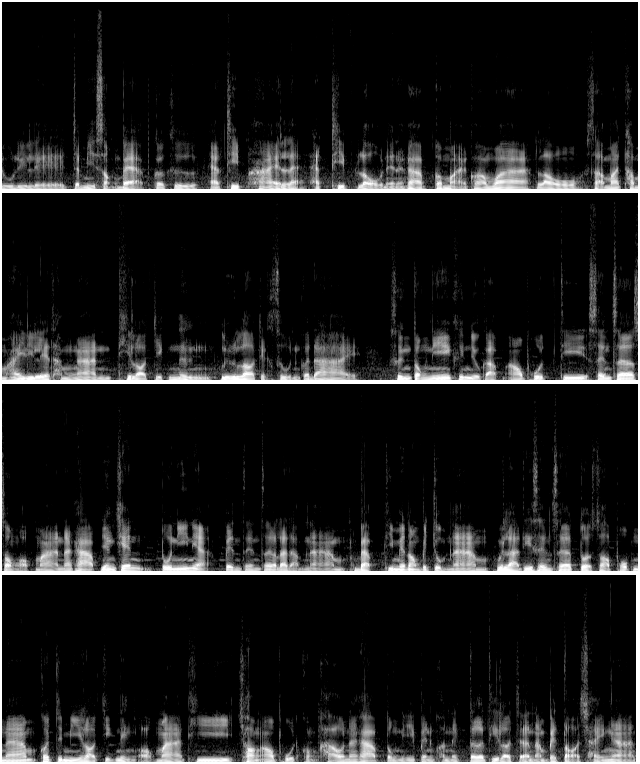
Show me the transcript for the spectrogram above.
ดูลรีเลย์จะมี 2 แบบก็คือ Active High และ Active Low เนี่ยนะครับ ก็หมายความว่าเราสามารถทำให้รีเลย์ทำงานที่ลอจิก1หรือลอจิก0ก็ได้ ซึ่งตรงนี้ขึ้นอยู่กับเอาต์พุตที่เซนเซอร์ส่งออกมานะครับ อย่างเช่นตัวนี้เนี่ยเป็นเซนเซอร์ระดับน้ำแบบที่ไม่ต้องไปจุ่มน้ำเวลาที่เซนเซอร์ตรวจสอบพบน้ำก็จะมีลอจิกหนึ่งออกมาที่ช่องเอาต์พุตของเขานะครับ ตรงนี้เป็นคอนเนคเตอร์ที่เราจะนำไปต่อใช้งาน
